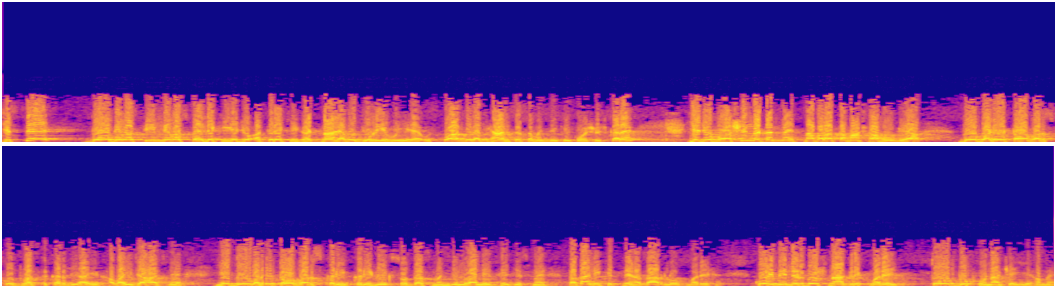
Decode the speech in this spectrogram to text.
जिससे दो दिवस, तीन दिवस पहले की ये जो अतरे की घटना है, वो जुड़ी हुई है। उसको आप जरा ध्यान से समझने की कोशिश करें। ये जो वॉशिंगटन में इतना बड़ा तमाशा हो गया, दो बड़े टॉवर्स को ध्वस्त कर दिया एक हवाई जहाज़ ने। ये दो बड़े टॉवर्स करीब करीब 110 मंजिल वाले थे, जिसमें पता नहीं कितने हज़ार लोग मरे हैं। कोई भी निर्दोष नागरिक मरे तो दुख होना चाहिए हमें,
